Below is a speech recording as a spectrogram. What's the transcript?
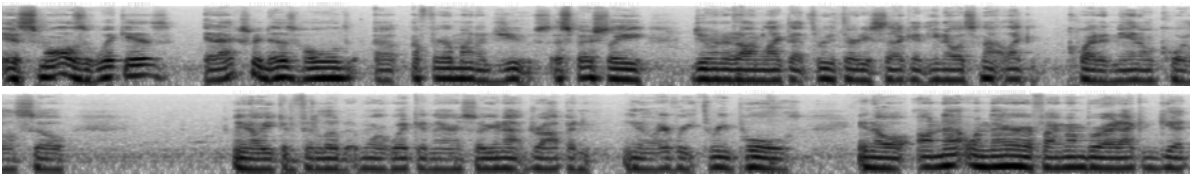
as small as a wick is, it actually does hold a, a, fair amount of juice, especially doing it on like that 330 second. You know, it's not like quite a nano coil, so you know you can fit a little bit more wick in there, so you're not dropping you know every three pulls. You know, on that one there, if I remember right, I could get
